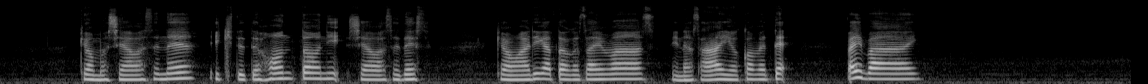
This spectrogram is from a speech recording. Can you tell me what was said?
今日も幸せね。生きてて本当に幸せです。今日もありがとうございます。皆さん愛を込めて。バイバイ。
